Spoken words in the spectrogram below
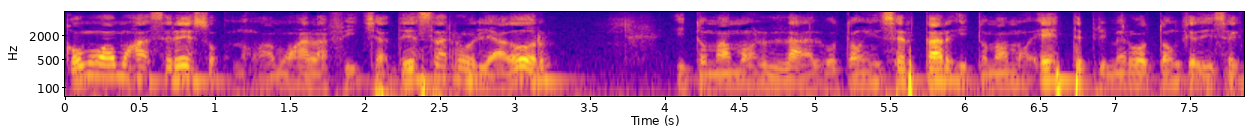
¿Cómo vamos a hacer eso? Nos vamos a la ficha desarrollador y tomamos el botón insertar y tomamos este primer botón que dice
